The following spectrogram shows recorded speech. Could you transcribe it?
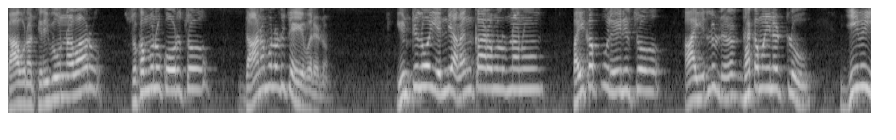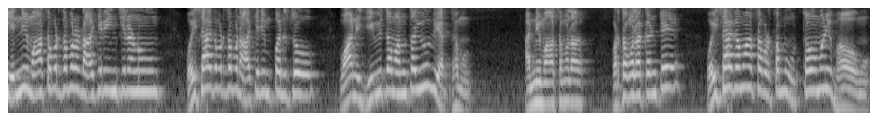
కావున తిరిగి ఉన్నవారు సుఖమును కోరుచో దానములను చేయవలెను. ఇంటిలో ఎన్ని అలంకారములున్నను పైకప్పు లేనిచో ఆ ఇల్లు నిరర్ధకమైనట్లు జీవి ఎన్ని మాసవ్రతములను ఆచరించినను? వైశాఖ వ్రతమును ఆచరింపనిచో వాని జీవితమంతయు వ్యర్థము. అన్ని మాసముల వ్రతముల కంటే వైశాఖ మాస వ్రతము ఉత్తమమని భావము.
